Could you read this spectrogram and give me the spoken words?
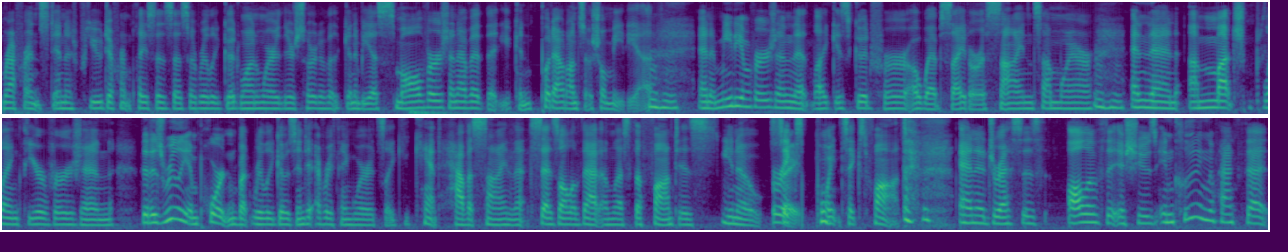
referenced in a few different places as a really good one where there's sort of going to be a small version of it that you can put out on social media Mhm. and a medium version that like is good for a website or a sign somewhere Mhm. and then a much lengthier version that is really important but really goes into everything where it's like you can't have a sign that says all of that unless the font is you know Right. 6.6 font and addresses all of the issues including the fact that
